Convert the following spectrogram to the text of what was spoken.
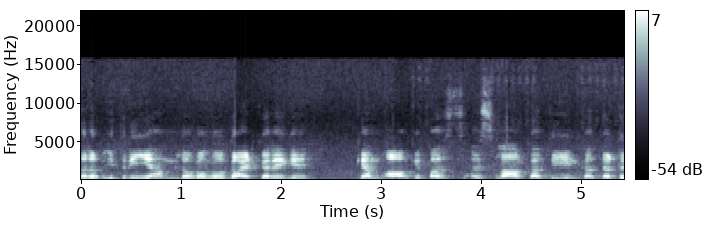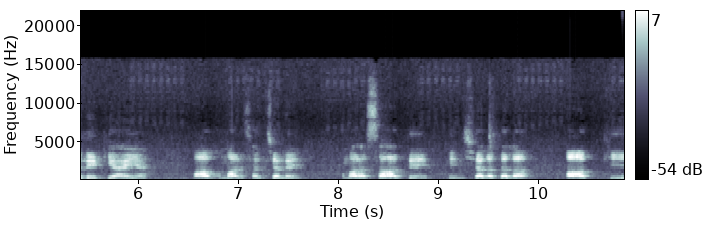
तड़प इतनी हम लोगों को गाइड करेंगे कि हम आपके पास इस्लाम का, दीन का दर्द लेके आए हैं। आप हमारे साथ चलें, हमारा साथ दें। इन ताला आपकी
